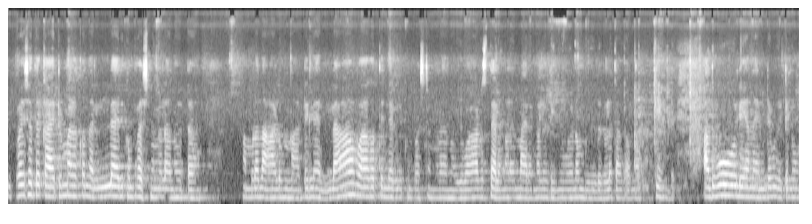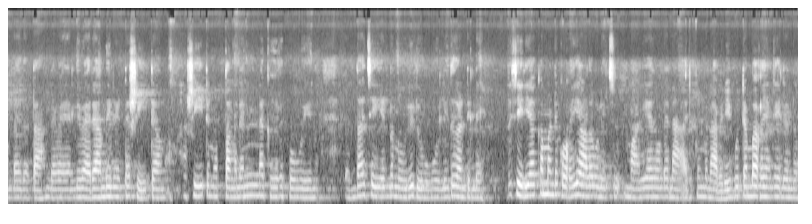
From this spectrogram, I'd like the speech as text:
ഇപ്രാവശ്യത്തെ കാറ്റും മഴക്കും എല്ലാവർക്കും പ്രശ്നങ്ങളാണ് കേട്ടോ. നമ്മുടെ നാടും നാട്ടിലെ എല്ലാ ഭാഗത്തുള്ളവർക്കും പ്രശ്നങ്ങളാണ്. ഒരുപാട് സ്ഥലങ്ങളിൽ മരങ്ങൾ ഇടിഞ്ഞു വീണും വീടുകൾ തകർന്നൊക്കെയുണ്ട് അതുപോലെയാണ് എന്റെ വീട്ടിലും ഉണ്ടായത് കേട്ടോ. എന്റെ വലിയ വരാന്തിയിലിട്ട ഷീറ്റാണ് ആ ഷീറ്റ് മൊത്തം അങ്ങനെ തന്നെ കീറിപ്പോവുകയാണ്. എന്താ ചെയ്യേണ്ടതെന്ന് ഒരു രൂപമില്ല ഇത് കണ്ടില്ലേ? ഇത് ശരിയാക്കാൻ വേണ്ടി കുറേ ആളെ വിളിച്ചു. മഴയായതുകൊണ്ട് തന്നെ ആർക്കും പിന്നെ അവരെയും കുറ്റം പറയാൻ കഴിയില്ലല്ലോ.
